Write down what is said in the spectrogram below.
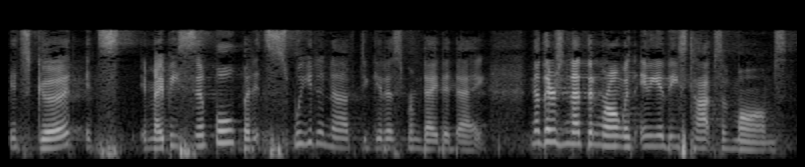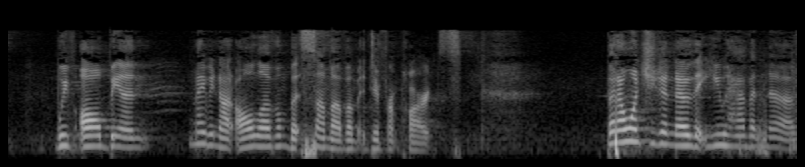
It's good. It's it may be simple, but it's sweet enough to get us from day to day. Now, there's nothing wrong with any of these types of moms. We've all been, maybe not all of them, but some of them at different parts. But I want you to know that you have enough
